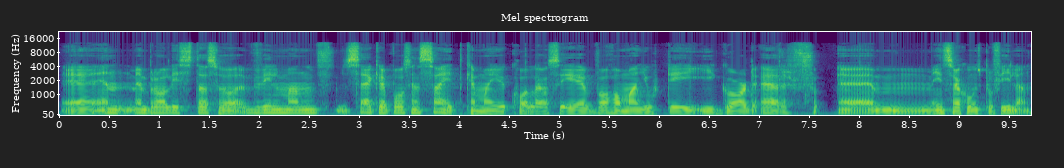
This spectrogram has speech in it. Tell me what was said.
eh, en, en bra lista så vill man säkra på sin sajt kan man ju kolla och se vad har man gjort i, i GuardR ehm, installationsprofilen.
